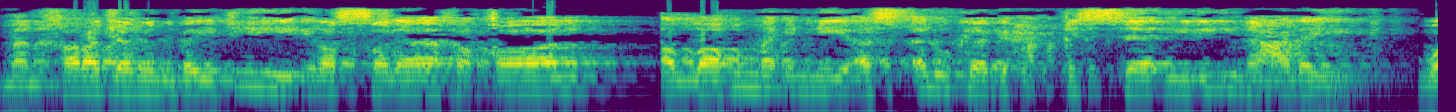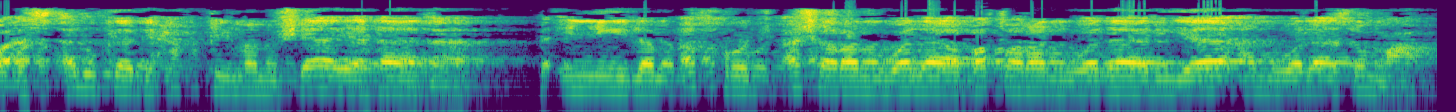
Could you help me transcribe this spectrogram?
من خرج من بيته إلى الصلاة فقال اللهم إني أسألك بحق السائلين عليك وأسألك بحق ممشاي هذا فإني لم أخرج أشرا ولا بطرا ولا رياء ولا سمعة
